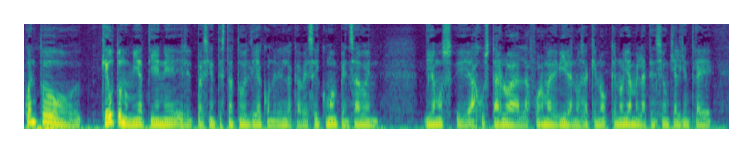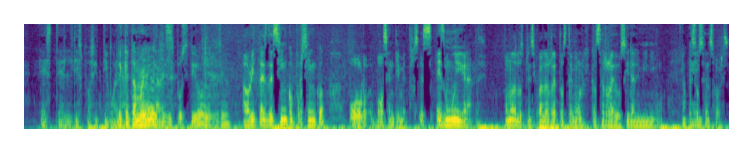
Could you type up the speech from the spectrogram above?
¿Cuánto qué autonomía tiene, el, paciente está todo el día con él en la cabeza y cómo han pensado en, digamos, eh, ajustarlo a la forma de vida, ¿no? O sea, que no, que no llame la atención que alguien trae este el dispositivo. ¿De qué tamaño es el dispositivo? Nos decía? Ahorita es de 5 por 5 por 2 centímetros. Es, es muy grande. Uno de los principales retos tecnológicos es reducir al mínimo esos sensores.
